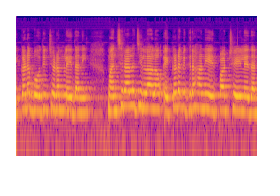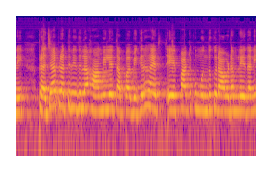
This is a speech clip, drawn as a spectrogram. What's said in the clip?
ఎక్కడ బోధించడం లేదని మంచిర్యాల జిల్లాలో ఎక్కడ విగ్రహాన్ని ఏర్పాటు చేయలేదని ప్రజాప్రతినిధుల హామీలే తప్ప విగ్రహ విగ్రహ ఏర్పాటుకు ముందుకు రావడం లేదని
